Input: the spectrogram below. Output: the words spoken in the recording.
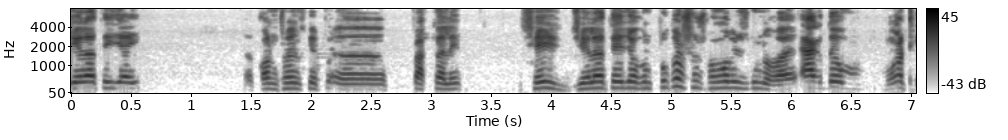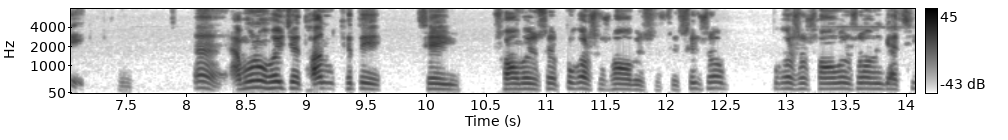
জেলাতে যাই কনফারেন্সকে প্রাককালে। সেই জেলাতে যখন প্রকাশ্য সমাবেশগুলো হয় একদম মাঠে। হ্যাঁ এমনও হয়েছে ধান খেতে সেই সমাবেশে প্রকাশ্য সমাবেশ হচ্ছে। সেই সব প্রকাশ্য সমাবেশও আমি গেছি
